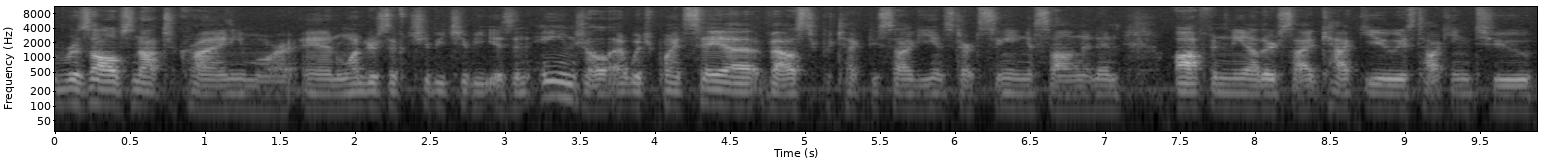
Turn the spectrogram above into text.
resolves not to cry anymore and wonders if Chibi Chibi is an angel, at which point Seiya vows to protect Usagi and starts singing a song, and then off on the other side, Kakyu is talking to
